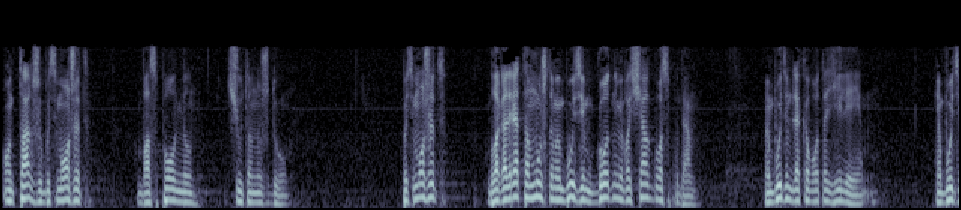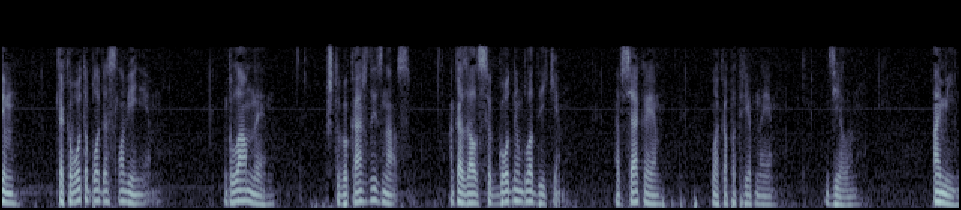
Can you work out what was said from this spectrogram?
он также, быть может, восполнил чью-то нужду. Быть может, благодаря тому, что мы будем годными в очах Господа, мы будем для кого-то елеем, мы будем для кого-то благословением. Главное, чтобы каждый из нас оказался годным владыке на всякое благопотребное дело. Аминь.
